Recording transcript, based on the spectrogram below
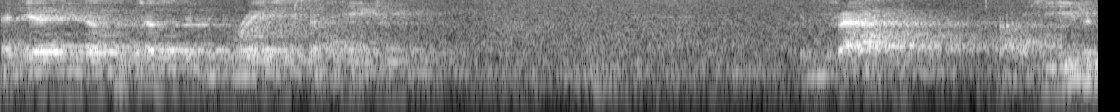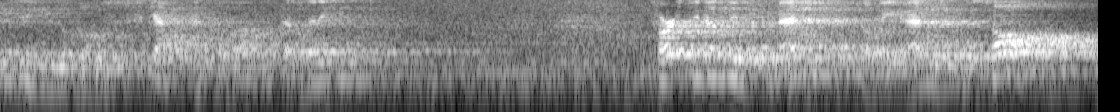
And yet, he doesn't just embrace that hatred. In fact, uh, he even seems a little skeptical of it, doesn't he? First, he doesn't even mention it until the end of the psalm.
